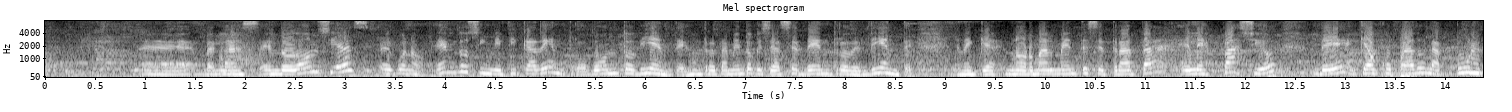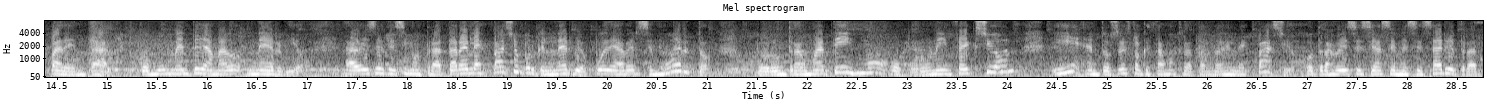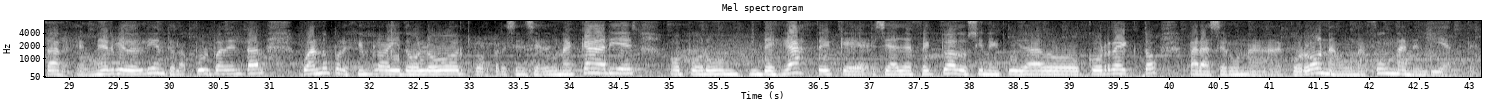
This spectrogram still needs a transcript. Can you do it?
Eh, las endodoncias, eh, bueno, endo significa dentro, donto diente, es un tratamiento que se hace dentro del diente, en el que normalmente se trata el espacio de que ha ocupado la pulpa dental, comúnmente llamado nervio. A veces decimos tratar el espacio porque el nervio puede haberse muerto por un traumatismo o por una infección y entonces lo que estamos tratando es el espacio. Otras veces se hace necesario tratar el nervio del diente o la pulpa dental cuando por ejemplo hay dolor por presencia de una caries o por un desgaste que se haya efectuado sin el cuidado correcto para hacer una corona o una funda en el diente.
